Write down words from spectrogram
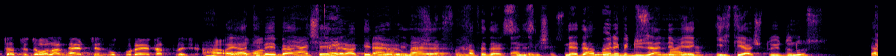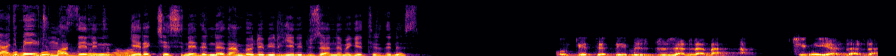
statüde olan herkes bu kuraya katılacak. Ha, o Hayati zaman- Bey ben bir Hayati şey Bey, merak ben- ediyorum. ben de Ee, sorayım. affedersiniz. Ben de bir şey sorayım. Neden böyle bir düzenlemeye Aynen. ihtiyaç duydunuz? Yani bu, bu bir maddenin var? gerekçesi nedir? Neden böyle bir yeni düzenleme getirdiniz? Bu getirdiğimiz düzenleme kimi yerlerde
